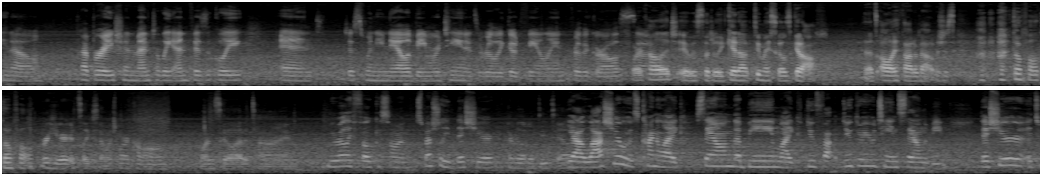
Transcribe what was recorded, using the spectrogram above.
you know preparation mentally and physically, and just when you nail a beam routine, it's a really good feeling for the girls. For so. college, it was literally get up, do my skills, get off. And that's all I thought about was just don't fall, don't fall. We're here, it's like so much more calm, one skill at a time. We really focus on, especially this year. Every little detail. Yeah, last year was kind of like stay on the beam, like do fi- do three routines, stay on the beam. This year, it's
